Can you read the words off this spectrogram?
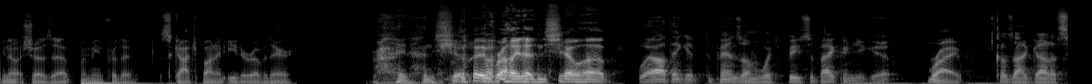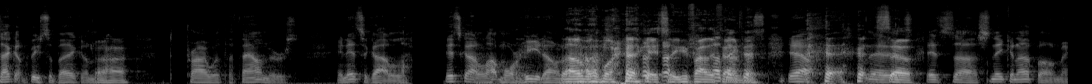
you know, it shows up. I mean, for the Scotch bonnet eater over there, probably doesn't show, it probably doesn't show up. well, I think it depends on which piece of bacon you get. Right. Because I got a second piece of bacon Uh huh. to try with the founders, and it's got a lot. It's got a lot more heat on it. Oh, Josh. more. Okay, so you finally found this. yeah. so it's, it's uh, sneaking up on me.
